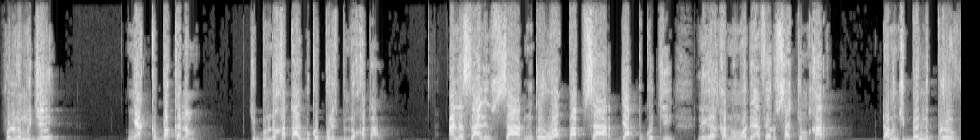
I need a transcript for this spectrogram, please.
fan la mujjee ñàkk bakkanam ci bundu xataal bu ko police bundu xataal. Ana saliou sar ñu koy wax pap sar jàpp ko ci li nga xam ne moo di affaire sàccum xar. Tamuñ ci benn preuve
